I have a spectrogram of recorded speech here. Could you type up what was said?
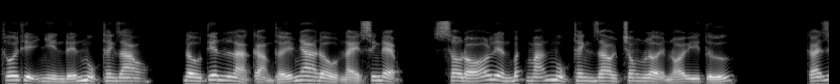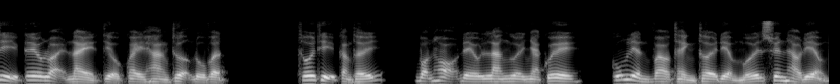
Thôi thị nhìn đến mục thanh giao, đầu tiên là cảm thấy nha đầu này xinh đẹp, sau đó liền bất mãn mục thanh giao trong lời nói ý tứ. Cái gì kêu loại này tiểu quầy hàng thượng đồ vật? Thôi thị cảm thấy, bọn họ đều là người nhà quê, cũng liền vào thành thời điểm mới xuyên hào điểm,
